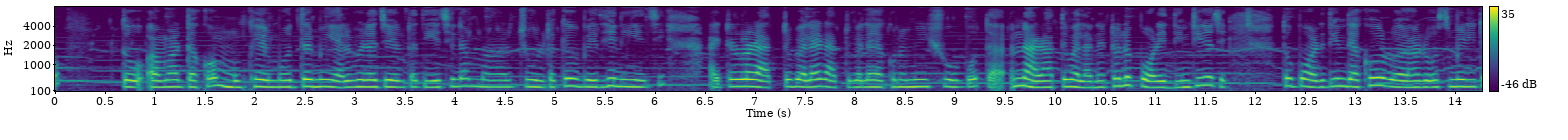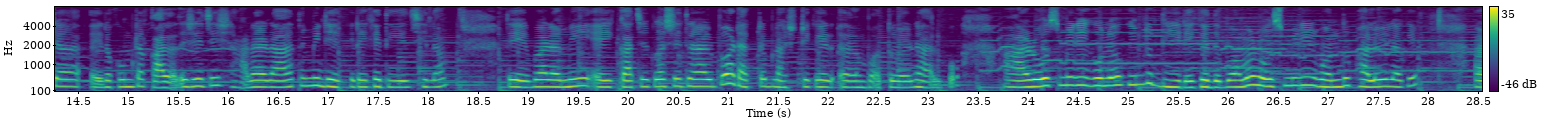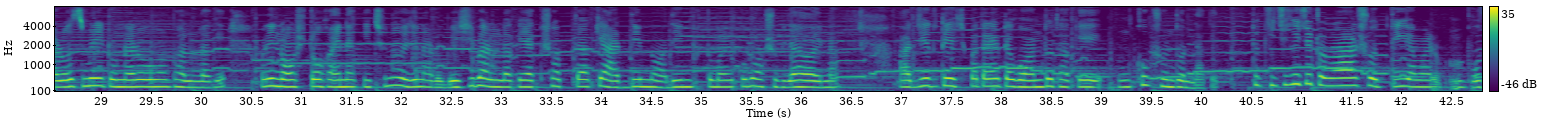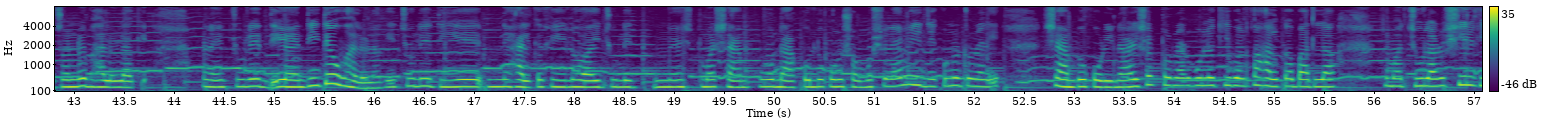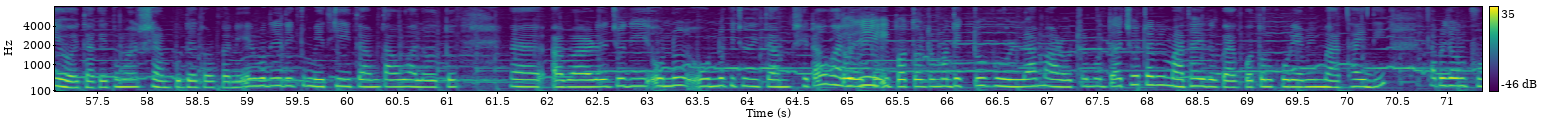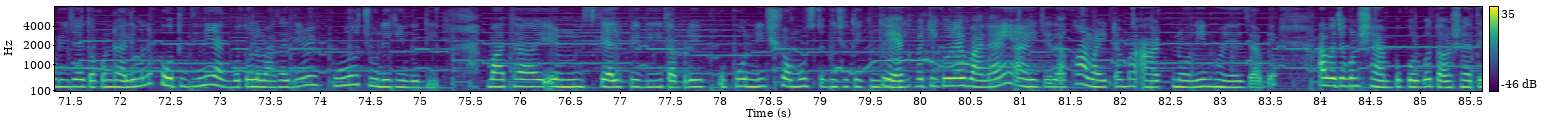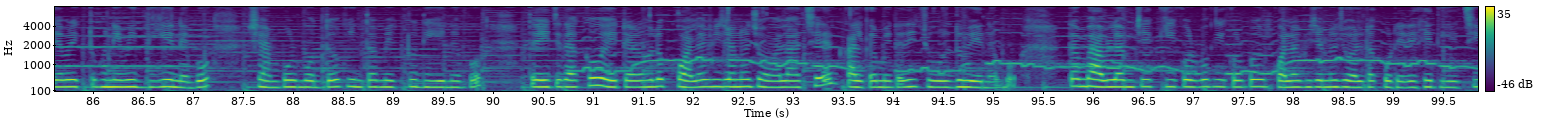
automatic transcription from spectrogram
তো আমার দেখো মুখের মধ্যে আমি অ্যালোভেরা জেলটা দিয়েছিলাম, আর চুলটাকেও বেঁধে নিয়েছি। আর এটা হলো রাত্রিবেলায় রাত্রিবেলায় এখন আমি শোবো তা, না রাত্রিবেলা না, এটা হলো পরের দিন, ঠিক আছে? তো পরের দিন দেখো র- রোজমেরিটা এরকমটা কালার এসেছে, সারা রাত আমি ঢেকে রেখে দিয়েছিলাম। তো এবার আমি এই কাঁচের গ্লাসে ঢালবো, আর একটা প্লাস্টিকের বোতলে ঢালবো। আর রোজমেরিগুলোও কিন্তু দিয়ে রেখে দেবো, আমার রোজমেরির গন্ধ ভালোই লাগে। আর রোজমেরি টোনারও আমার ভালো লাগে। মানে নষ্ট হয় না কিছু না ওই জন্য আরও বেশি ভালো লাগে। এক সপ্তাহ কি আট দিন, ন দিন তোমার কোনো অসুবিধা হয় না। আর যেহেতু তেজপাতার একটা গন্ধ থাকে খুব সুন্দর লাগে। তো কিছু কিছু টোনার সত্যি আমার প্রচণ্ডই ভালো লাগে। মানে চুলে দিতেও ভালো লাগে। চুলে দিয়ে হালকা ফিল হয় চুলে তোমার শ্যাম্পু না করলেও কোনো সমস্যা নেই। আমি যে কোনো টোনারে শ্যাম্পু করি না। আর এইসব টোনারগুলো কী বলতো? হালকা পাতলা তোমার চুল আরও সিল্কি হয়ে থাকে তোমার শ্যাম্পু দেওয়ার দরকার নেই। এর মধ্যে যদি একটু মেথি দিতাম তাও ভালো হতো। আবার যদি অন্য অন্য কিছু দিতাম সেটাও ভালো হতো। এই- এই বোতলটার মধ্যে একটু ভরলাম আর ওটার মধ্যে আছে ওটা আমি মাথায় দেবো। এক বোতল করে আমি মাথায় দিই। তারপরে যখন ফুরিয়ে যায় তখন ঢালি মানে প্রতিদিনই এক বোতল মাথায় দিই আমি পুরো চুলে কিন্তু দিই। মাথায় স্ক্যাল্পে দিই তারপরে উপর নিচ সমস্ত কিছুতে কিন্তু এক বাটি করে বানাই আর এই যে দেখো আমার এটা আমার আট ন দিন হয়ে যাবে। আবার যখন শ্যাম্পু করব তার সাথে আবার একটুখানি আমি দিয়ে নেব। শ্যাম্পুর মধ্যেও কিন্তু আমি একটু দিয়ে নেব। তো এই যে দেখো এইটার হলো কলা ভিজানো জল আছে কালকে আমি এটা দিয়ে চুল ধুয়ে নেব। তো আমি ভাবলাম যে কি করব কি করব? কলা ভিজানো জলটা করে রেখে দিয়েছি।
